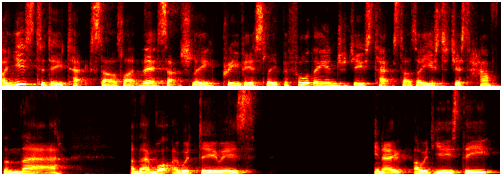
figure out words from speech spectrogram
I used to do text styles like this actually previously. Before they introduced text styles, I used to just have them there. And then what I would do is, you know, I would use the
